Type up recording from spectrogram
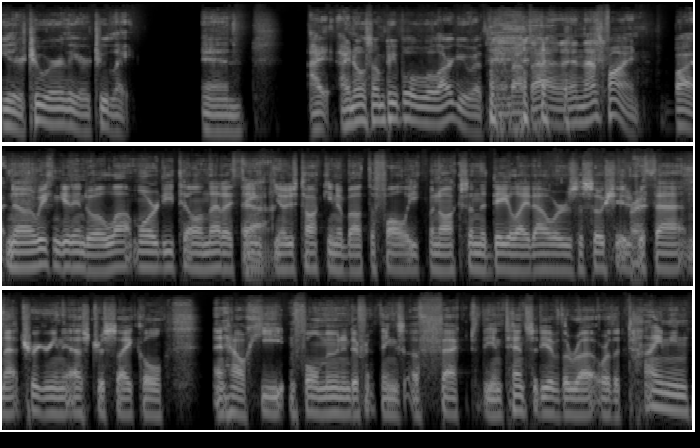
either too early or too late. And I, I know some people will argue with me about that, and, and that's fine. But No, we can get into a lot more detail on that. I think, Yeah. you know, just talking about the fall equinox and the daylight hours associated Right. with that and that triggering the estrus cycle and how heat and full moon and different things affect the intensity of the rut or the timing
